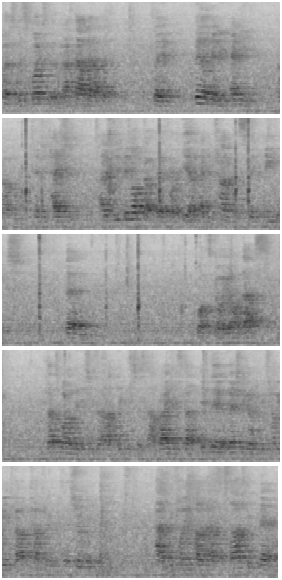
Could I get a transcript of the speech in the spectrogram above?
personally spoke to them, I found out that they're barely getting any um, education. And if you've been locked up there for a year and you can't even speak English, then what's going on? That's that's one of the issues that I think is just outrageous that if they're eventually going to be coming into our country, which they should be, and becoming part of our society, then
